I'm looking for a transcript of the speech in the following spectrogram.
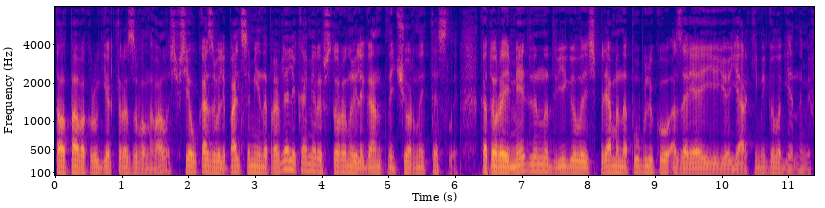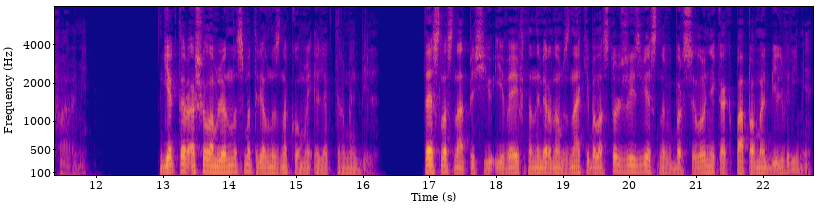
Толпа вокруг Гектора заволновалась, все указывали пальцами и направляли камеры в сторону элегантной черной Теслы, которая медленно двигалась прямо на публику, озаряя ее яркими галогенными фарами. Гектор ошеломленно смотрел на знакомый электромобиль. Тесла с надписью «E-Wave» на номерном знаке была столь же известна в Барселоне, как «Папа-мобиль» в Риме.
